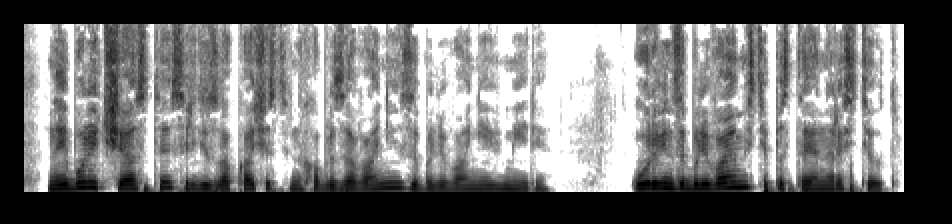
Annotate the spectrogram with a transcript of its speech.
– наиболее частое среди злокачественных образований заболевание в мире. Уровень заболеваемости постоянно растет.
